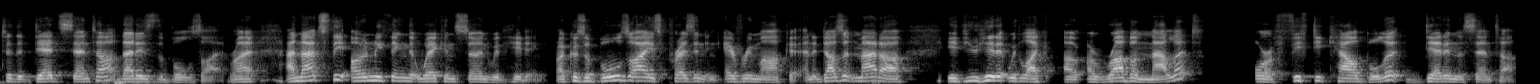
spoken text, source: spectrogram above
to the dead center, that is the bullseye, right? And that's the only thing that we're concerned with hitting, right? Because a bullseye is present in every market, and it doesn't matter if you hit it with like a, a rubber mallet or a 50 cal bullet dead in the center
